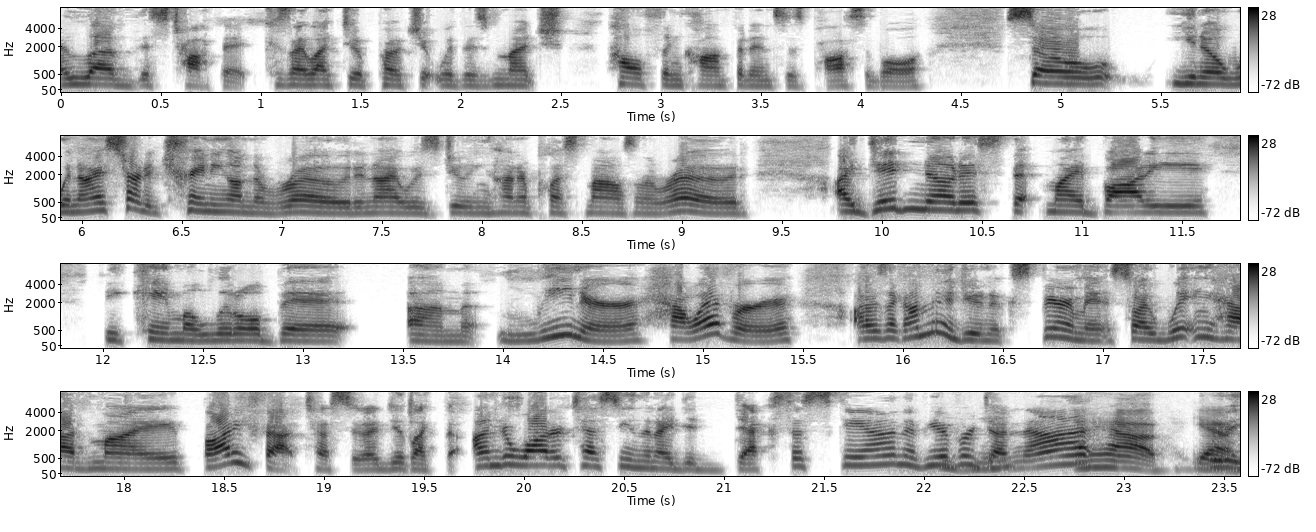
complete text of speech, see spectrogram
i love this topic because i like to approach it with as much health and confidence as possible. So you know when i started training on the road and i was doing 100 plus miles on the road i did notice that my body became a little bit um, leaner. However, I was like, I'm going to do an experiment. So I went and had my body fat tested. I did like the underwater testing, and then I did DEXA scan. Have you ever mm-hmm. done that? I have. Yeah.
